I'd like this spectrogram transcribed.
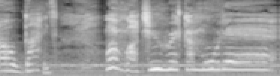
Oh, guys, I'm watching Rick and Morty.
